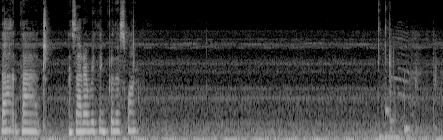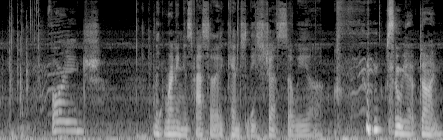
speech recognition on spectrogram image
That, that, is that everything for this one? Forage. Like running as fast as I can to these chests so we, uh, so we have time.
